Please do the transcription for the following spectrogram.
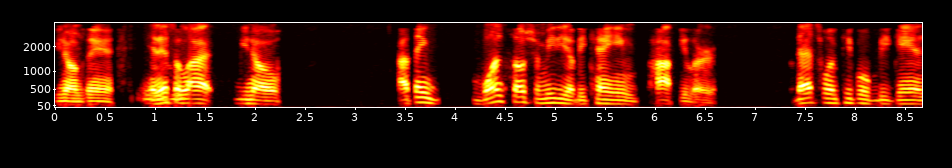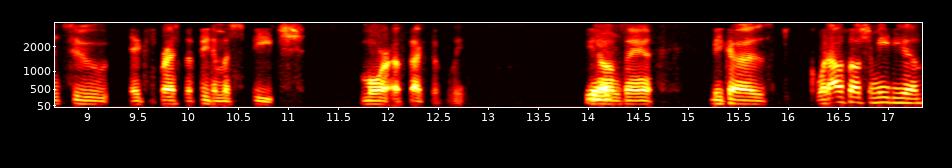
You know what I'm saying? And it's a Mhm. lot, you know, I think once social media became popular, that's when people began to express the freedom of speech more effectively. You know what I'm saying? Because without social media,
